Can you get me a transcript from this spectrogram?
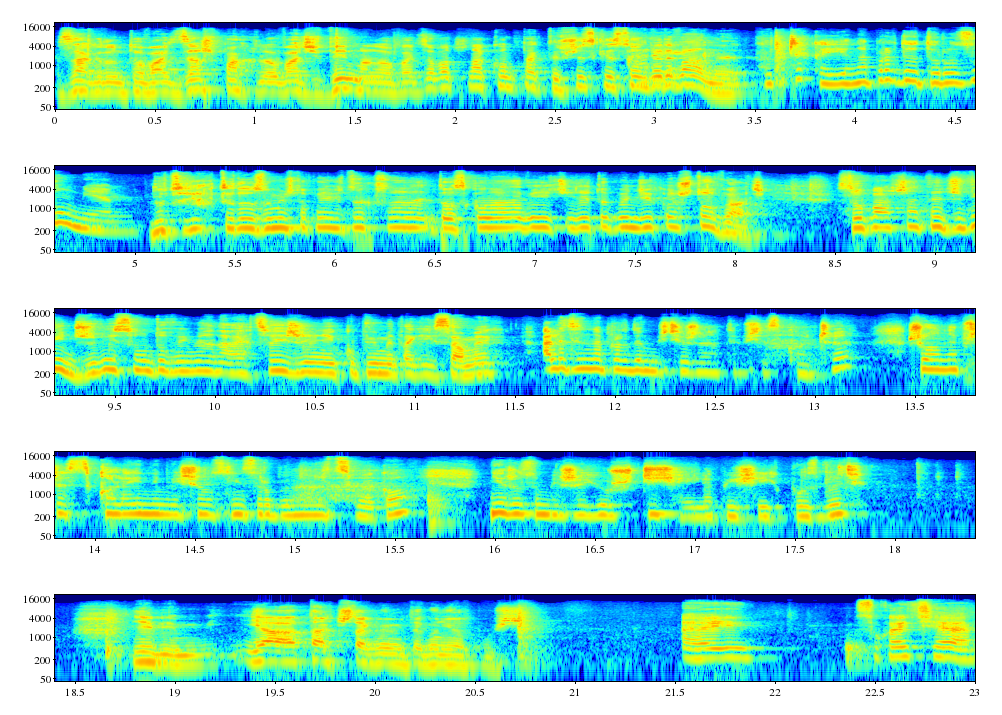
zagruntować, zaszpachlować, wymalować. Zobacz na kontakty, wszystkie są wyrwane. Poczekaj, ja naprawdę to rozumiem. No to jak to rozumiesz, to powinieneś doskonale, doskonale wiedzieć, ile to będzie kosztować. Zobacz na te drzwi, drzwi są do wymiany, a co jeżeli nie kupimy takich samych? Ale ty naprawdę myślisz, że na tym się skończy? Że one przez kolejny miesiąc nie zrobią nic złego? Nie rozumiesz, że już dzisiaj lepiej się ich pozbyć? Nie wiem, ja tak czy tak bym tego nie odpuścił. Ej, słuchajcie,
